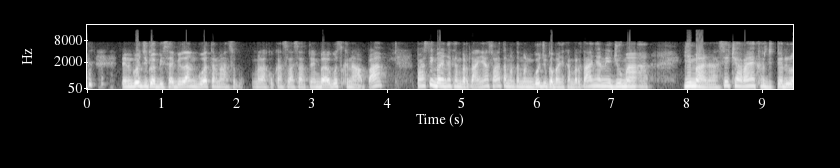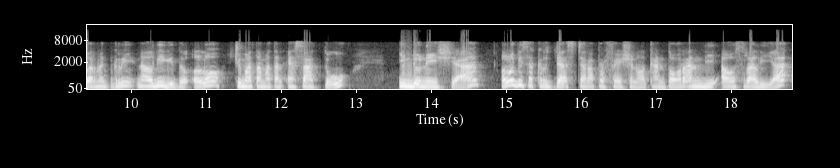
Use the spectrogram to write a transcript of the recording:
dan gue juga bisa bilang gue termasuk melakukan salah satu yang bagus. Kenapa? Pasti banyak yang bertanya, soalnya teman-teman gue juga banyak yang bertanya nih, Juma, gimana sih caranya kerja di luar negeri, Naldi gitu. Lo cuma tamatan S1, Indonesia, lo bisa kerja secara profesional kantoran di Australia,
